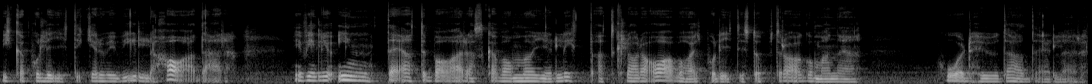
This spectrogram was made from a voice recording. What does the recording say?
vilka politiker vi vill ha där. Vi vill ju inte att det bara ska vara möjligt att klara av att ha ett politiskt uppdrag om man är hårdhudad eller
